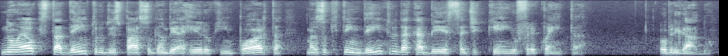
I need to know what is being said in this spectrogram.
Não é o que está dentro do espaço gambiarreiro que importa, mas o que tem dentro da cabeça de quem o frequenta. Obrigado.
